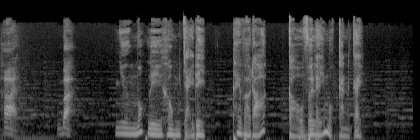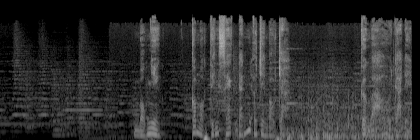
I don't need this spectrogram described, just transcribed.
Hai Ba. Nhưng Mowgli không chạy đi. Thay vào đó Cậu với lấy một cành cây. Bỗng nhiên, Có một tiếng sét đánh ở trên bầu trời. Cơn bão đã đến.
